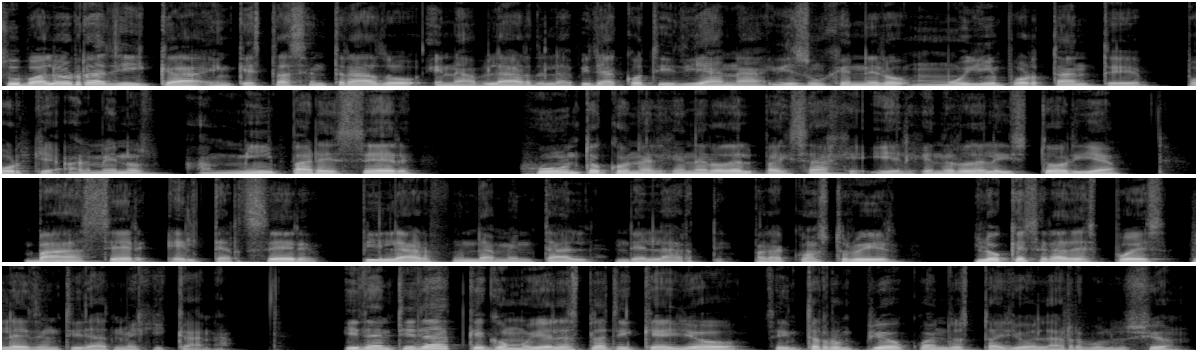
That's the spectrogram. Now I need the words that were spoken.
Su valor radica en que está centrado en hablar de la vida cotidiana y es un género muy importante porque, al menos a mi parecer, junto con el género del paisaje y el género de la historia, va a ser el tercer pilar fundamental del arte para construir lo que será después la identidad mexicana. Identidad que, como ya les platiqué yo, se interrumpió cuando estalló la revolución.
